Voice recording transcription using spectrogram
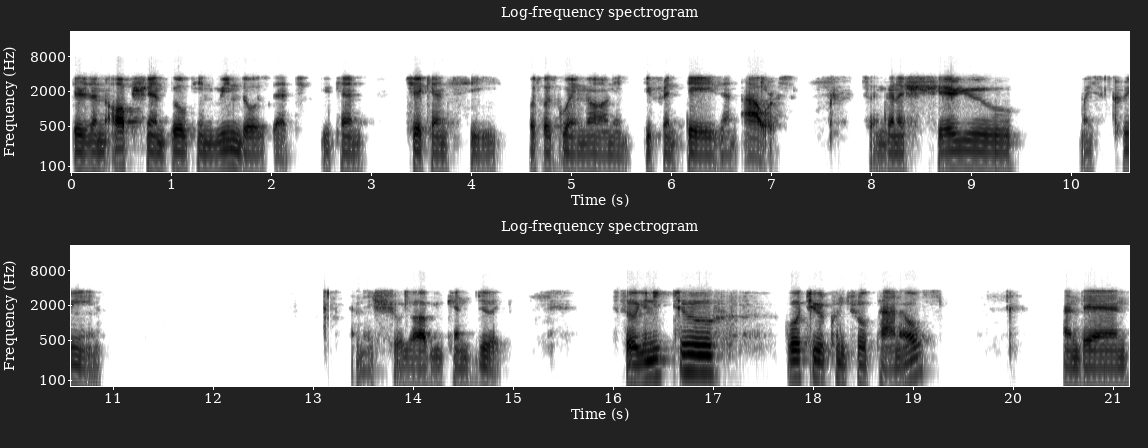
there's an option built in windows that you can check and see what was going on in different days and hours. So i'm going to share you my screen and I show you how you can do it. So you need to go to your control panels and then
